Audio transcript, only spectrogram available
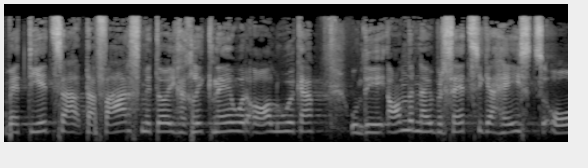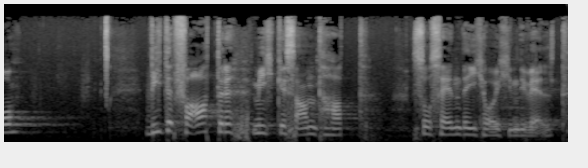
werde ich jetzt den Vers mit euch ein bisschen genauer anschauen. Und in anderen Übersetzungen heisst es auch, wie der Vater mich gesandt hat, so sende ich euch in die Welt.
